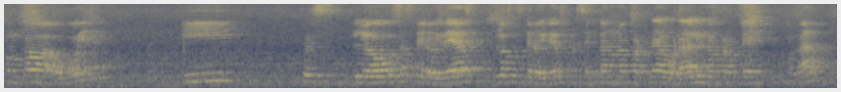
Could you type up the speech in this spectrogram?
cóncava ovoide y pues los asteroideos, los asteroideos presentan una parte oral y una parte oral.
